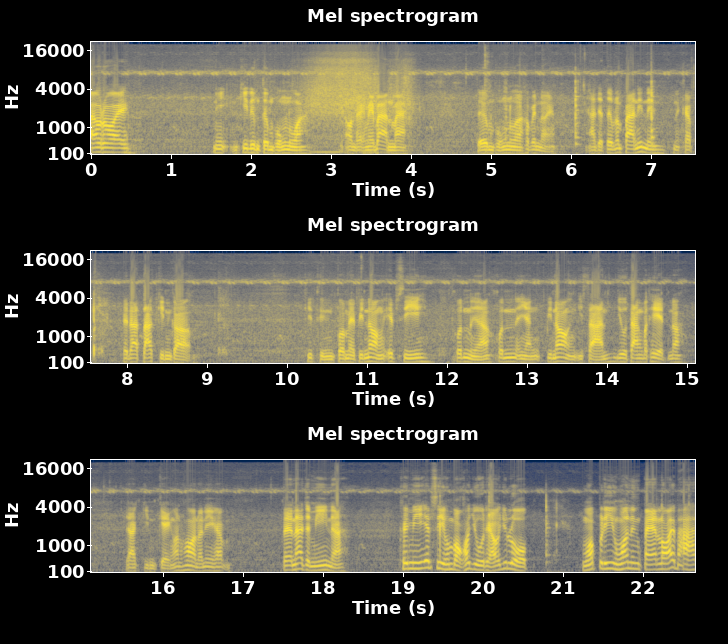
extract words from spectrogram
อร่อย นี่เมื่อกี้ลืมเติมผงนัวเอาจากในบ้านมา เติมผงนัวเข้าไปหน่อย อาจจะเติมน้ำปลานิดนึงนะครับเวลาตากินก็คิดถึงพ่อแม่พี่น้อง FC คนเหนือคนอย่างพี่น้องอีสานอยู่ต่างประเทศเนาะอยากกินแกงฮ้อนๆแล้วนี่ครับ แต่น่าจะมีนะเคยมี FC ผมบอกเขาอยู่แถวยุโรปหัวปลีหัวหนึ่งแปดร้อยบาท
